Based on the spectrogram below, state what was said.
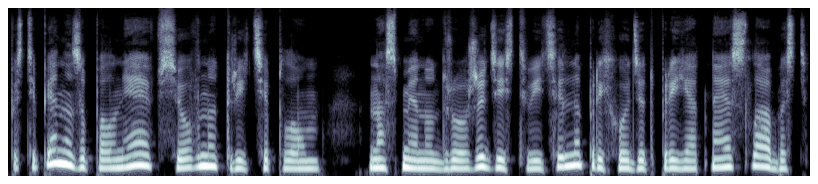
постепенно заполняя все внутри теплом. На смену дрожи действительно приходит приятная слабость.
